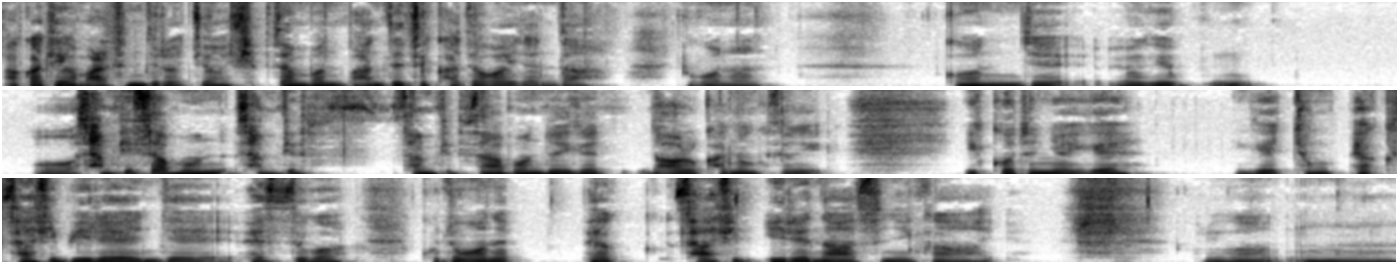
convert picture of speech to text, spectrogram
아까 제가 말씀드렸죠 13번 반드시 가져가야 된다 이거는 그건 이제 여기 음, 어, 34번, 30, 34번도 이게 나올 가능성이 있거든요, 이게. 이게 총 141회 이제 횟수가 그동안에 141회 나왔으니까, 그리고, 음,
